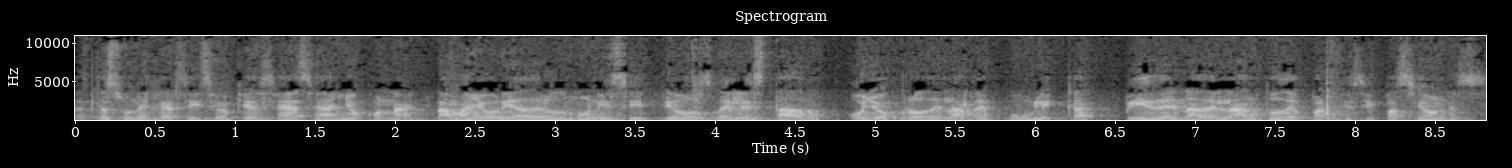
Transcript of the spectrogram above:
Este es un ejercicio que se hace año con año. La mayoría de los municipios del estado, o yo creo de la República, piden adelanto de participaciones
